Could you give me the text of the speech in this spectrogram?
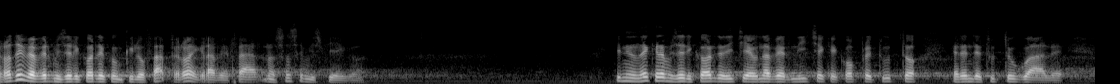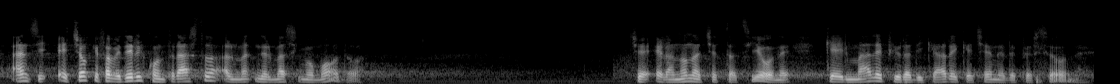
Però deve aver misericordia con chi lo fa, però è grave farlo, non so se mi spiego. Quindi non è che la misericordia dice è una vernice che copre tutto e rende tutto uguale, anzi è ciò che fa vedere il contrasto al, nel massimo modo. Cioè è la non accettazione che è il male più radicale che c'è nelle persone.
